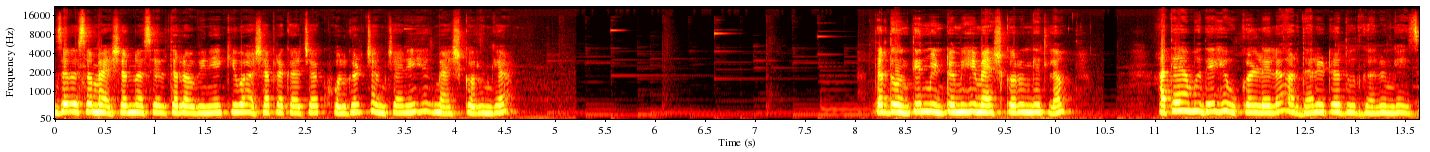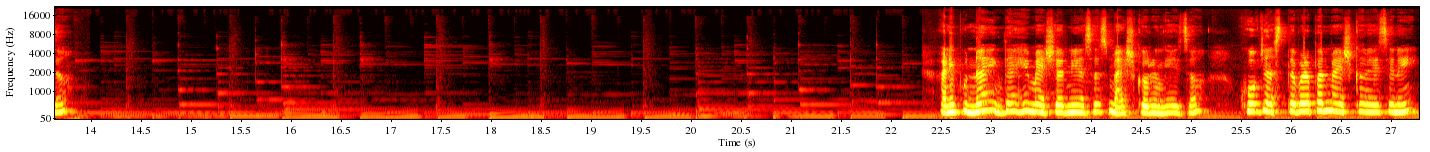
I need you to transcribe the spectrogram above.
जर असं मॅशर नसेल तर रवीने किंवा अशा प्रकारच्या खोलगट चमच्याने हे मॅश करून घ्या. तर दोन तीन मिनटं मी हे मॅश करून घेतलं. आता यामध्ये हे उकळलेलं अर्धा लिटर दूध घालून घ्यायचं. आणि पुन्हा एकदा हे मॅशरने असं स्मॅश करून घ्यायचं. खूप जास्त वेळ पण मॅश करायचं नाही.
